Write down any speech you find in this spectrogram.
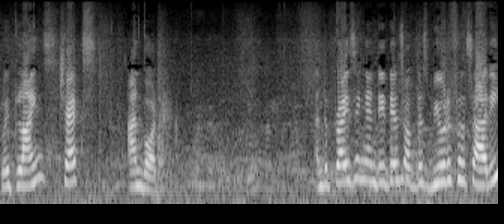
with lines, checks and border. And the pricing and details of this beautiful sari.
